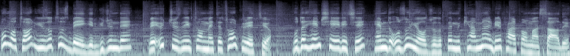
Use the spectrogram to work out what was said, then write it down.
Bu motor 130 beygir gücünde ve 300 Nm tork üretiyor. Bu da hem şehir içi hem de uzun yolculukta mükemmel bir performans sağlıyor.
